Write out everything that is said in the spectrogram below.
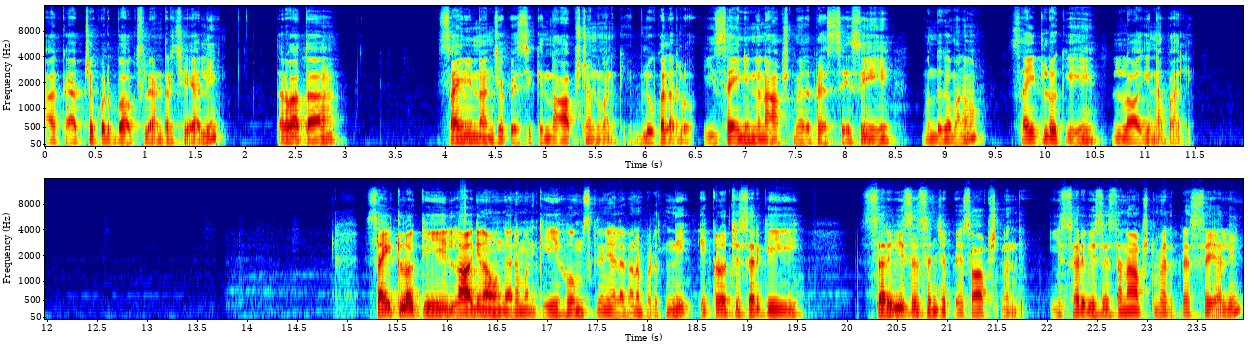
ఆ క్యాప్చర్ కోడ్ బాక్స్లో ఎంటర్ చేయాలి. తర్వాత సైన్ ఇన్ అని చెప్పేసి కింద ఆప్షన్ ఉంది మనకి బ్లూ కలర్లో. ఈ సైన్ ఇన్ అనే ఆప్షన్ మీద ప్రెస్ చేసి ముందుగా మనం సైట్లోకి లాగిన్ అవ్వాలి. సైట్లోకి లాగిన్ అవ్వగానే మనకి హోమ్ స్క్రీన్ ఎలా కనపడుతుంది? ఇక్కడ వచ్చేసరికి సర్వీసెస్ అని చెప్పేసి ఆప్షన్ ఉంది. ఈ సర్వీసెస్ అనే ఆప్షన్ మీద ప్రెస్ చేయాలి.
